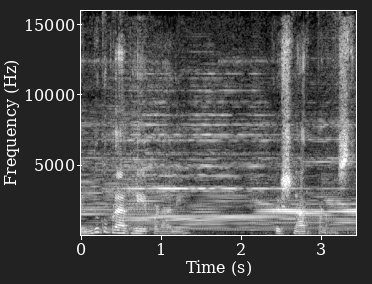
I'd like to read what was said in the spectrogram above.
ఎందుకు ప్రాధేయపడాలి? కృష్ణార్పణమస్తు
